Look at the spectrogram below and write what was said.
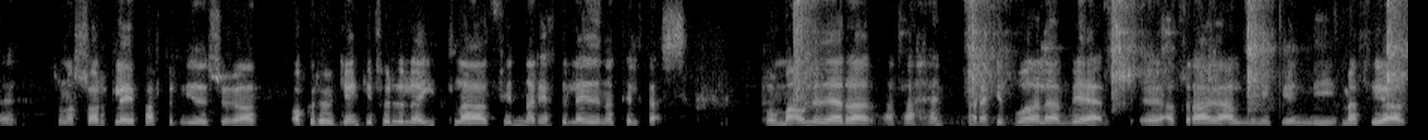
eh, svona sorglegi partur í þessu að okkur hefur gengið förðulega ítla að finna réttu leiðina til þess. Og málið er að, að það hendar ekkert voðalega vel uh, að draga almenning inn í með því að,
